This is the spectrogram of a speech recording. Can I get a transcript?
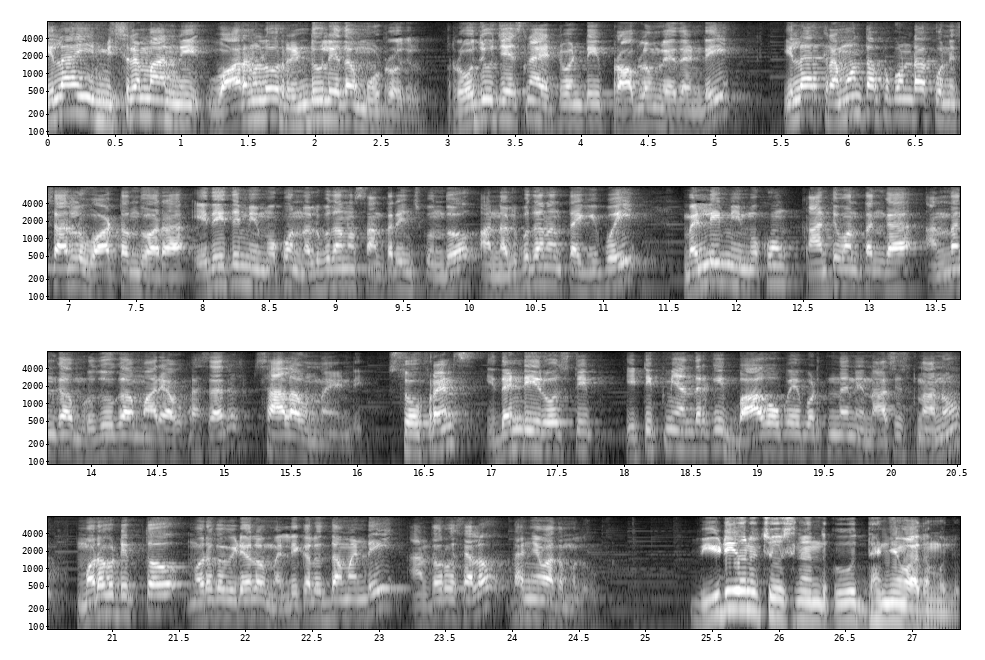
ఇలా ఈ మిశ్రమాన్ని వారంలో రెండు లేదా మూడు రోజులు. రోజు చేసినా ఎటువంటి ప్రాబ్లం లేదండి. ఇలా క్రమం తప్పకుండా కొన్నిసార్లు వాడటం ద్వారా ఏదైతే మీ ముఖం నలుపుదనం సంతరించుకుందో ఆ నలుపుదనం తగ్గిపోయి మళ్ళీ మీ ముఖం కాంతివంతంగా అందంగా మృదువుగా మారే అవకాశాలు చాలా ఉన్నాయండి. సో ఫ్రెండ్స్ ఇదండి ఈ రోజు టిప్. ఈ టిప్ మీ అందరికీ బాగా ఉపయోగపడుతుందని నేను ఆశిస్తున్నాను. మరొక టిప్తో మరొక వీడియోలో మళ్ళీ కలుద్దామండి. అంతవరకు సెలవు. ధన్యవాదములు. వీడియోను చూసినందుకు ధన్యవాదములు.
